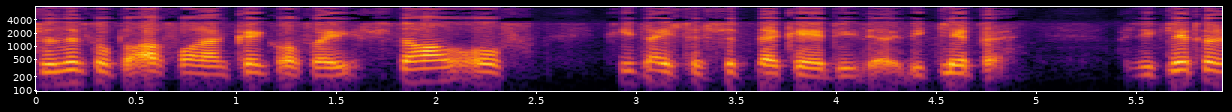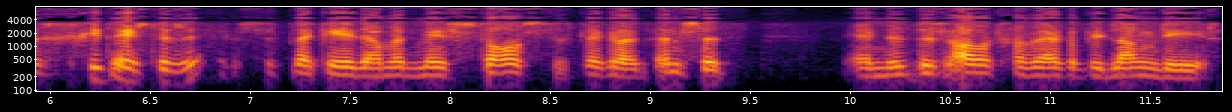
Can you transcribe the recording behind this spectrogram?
silinders op afval en kyk of hy staal of gieteyster sitplekke het die die kleppe. As die kleppe gieteyster sitplekke het dan met mes staal sitplekke laat insit en dit is al wat gewerk op die lang duur.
